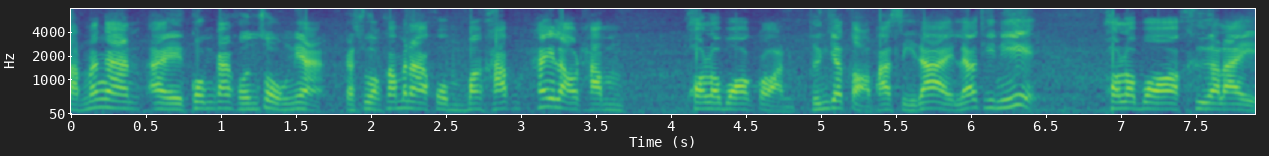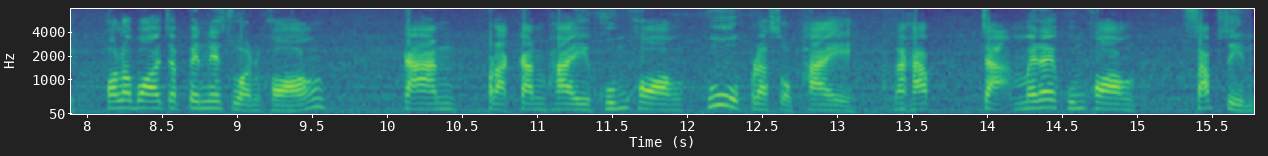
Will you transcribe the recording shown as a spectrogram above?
สำนักงานไอ้กรมการขนส่งเนี่ยกระทรวงคมนาคมบังคับให้เราทำพรบก่อน ถึงจะต่อภาษีได้ แล้วทีนี้ พรบคืออะไร พรบจะเป็นในส่วนของการประกันภัยคุ้มครองผู้ประสบภัยนะครับ จะไม่ได้คุ้มครองทรัพย์สิน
